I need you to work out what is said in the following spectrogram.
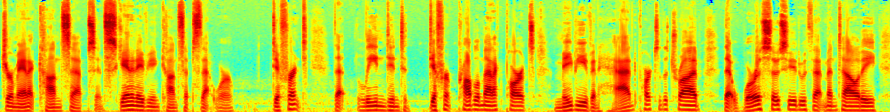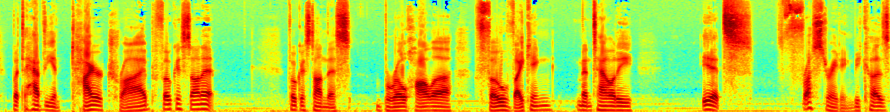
Germanic concepts and Scandinavian concepts that were different, that leaned into different problematic parts, maybe even had parts of the tribe that were associated with that mentality, but to have the entire tribe focused on it, focused on this Brawlhalla faux Viking mentality, it's frustrating because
